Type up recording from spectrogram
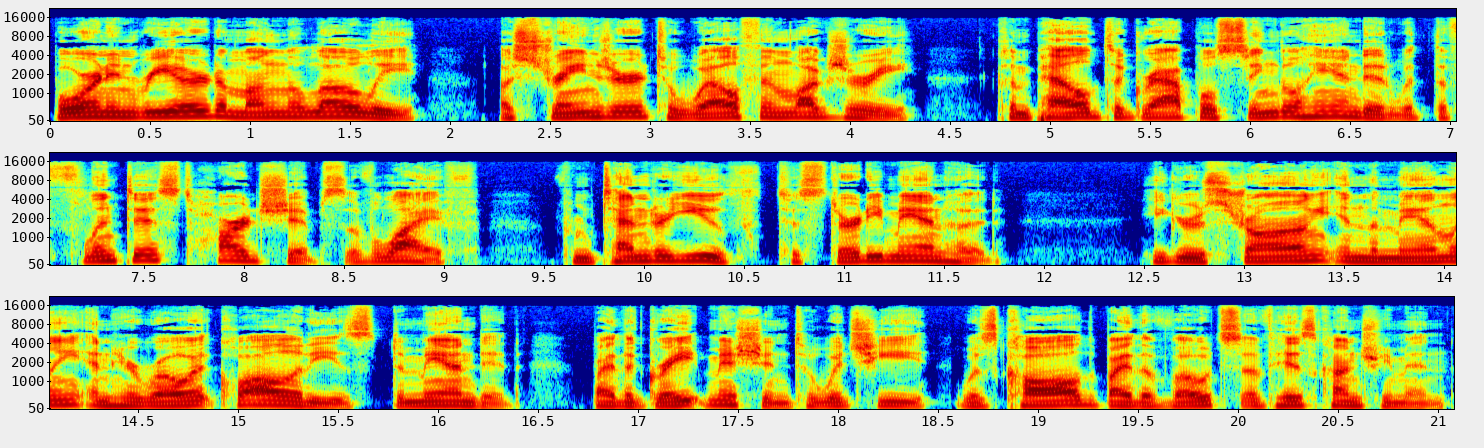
Born and reared among the lowly, a stranger to wealth and luxury, compelled to grapple single handed with the flintest hardships of life, from tender youth to sturdy manhood, he grew strong in the manly and heroic qualities demanded by the great mission to which he was called by the votes of his countrymen.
